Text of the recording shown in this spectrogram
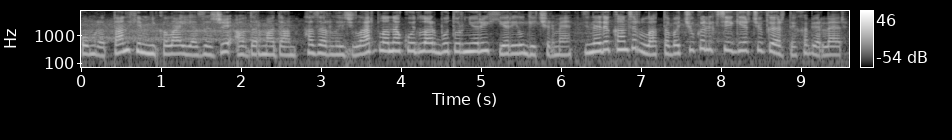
Komrat'tan hem Nikolay Yazıcı Avdarma'dan. Hazırlayıcılar plana koydular bu turniri her yıl geçirme. Zinede Kanser Bulat Tabachuk, Alexey Gerçuk, RT Haberler.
